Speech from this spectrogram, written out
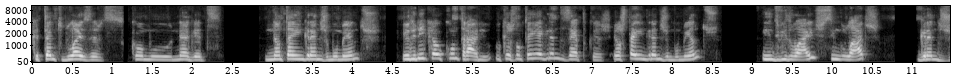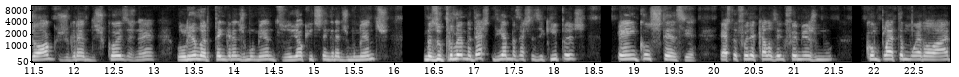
que tanto Blazers como Nuggets não têm grandes momentos. Eu diria que é o contrário. O que eles não têm é grandes épocas. Eles têm grandes momentos individuais, singulares, grandes jogos, grandes coisas, né? O Lillard tem grandes momentos, o Jokic tem grandes momentos, mas o problema deste, de ambas estas equipas é a inconsistência. Esta foi daquelas em que foi mesmo completa moeda ao ar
